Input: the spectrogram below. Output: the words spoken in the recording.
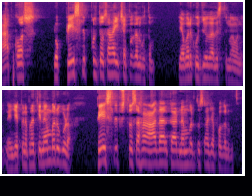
యాప్ కాస్ట్లో పే స్లిప్పులతో సహా ఇవి చెప్పగలుగుతాం. ఎవరికి ఉద్యోగాలు ఇస్తున్నామని. నేను చెప్పిన ప్రతి నెంబరు కూడా పే స్లిప్స్తో సహా ఆధార్ కార్డ్ నెంబర్తో సహా చెప్పగలుగుతాం.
